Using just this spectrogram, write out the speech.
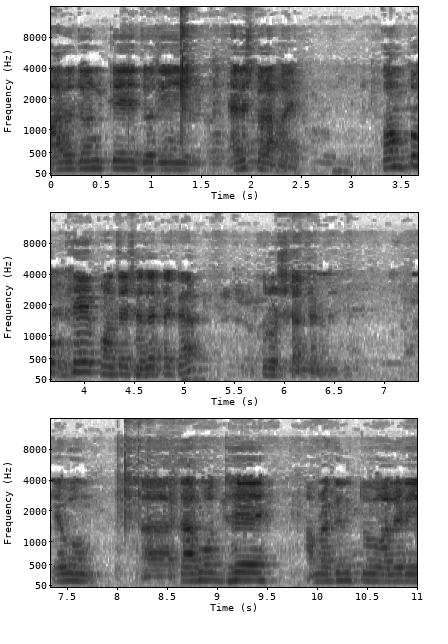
বারো জনকে যদি অ্যারেস্ট করা হয়, কমপক্ষে পঞ্চাশ হাজার টাকা পুরস্কার থাকবে। এবং তার মধ্যে আমরা কিন্তু অলরেডি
